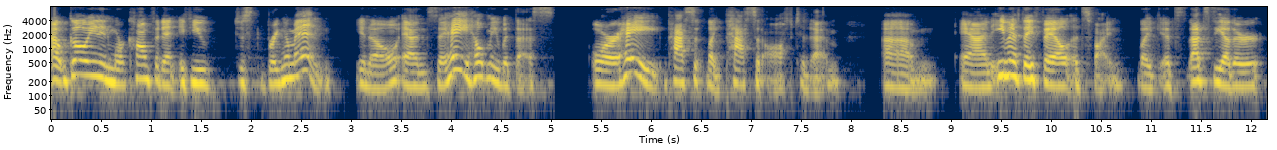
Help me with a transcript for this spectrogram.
outgoing and more confident if you just bring them in you know and say hey help me with this or hey pass it like pass it off to them. Um, and even if they fail it's fine. Like it's that's the other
